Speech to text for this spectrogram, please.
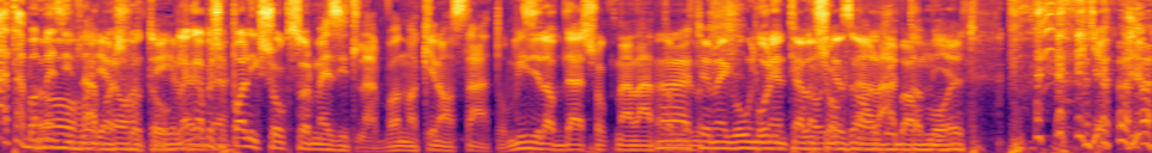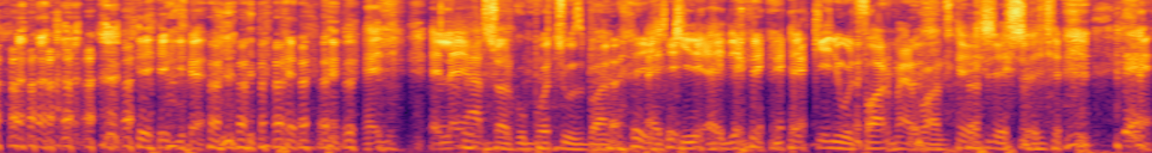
általában mezitlábas rohadt fotók. Legalábbis a palik sokszor mezitláb vannak, én azt látom. Vízilabdásoknál látom. Hát ő meg úgy ment el, az láttam volt. Igen. Egy, egy lejárt sarkú bocsúszban, egy, ki, egy, egy kinyúlt farmer van, és, és, és De,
